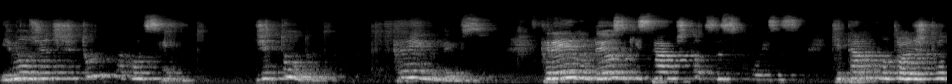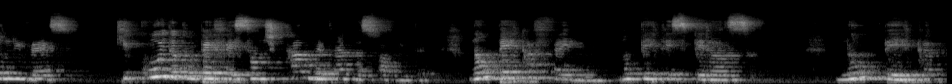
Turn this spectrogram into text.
Irmãos, diante de tudo que está acontecendo, de tudo, creia em Deus. Creia no Deus que sabe de todas as coisas, que está no controle de todo o universo, que cuida com perfeição de cada detalhe da sua vida. Não perca a fé, irmão. não perca a esperança. Não perca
